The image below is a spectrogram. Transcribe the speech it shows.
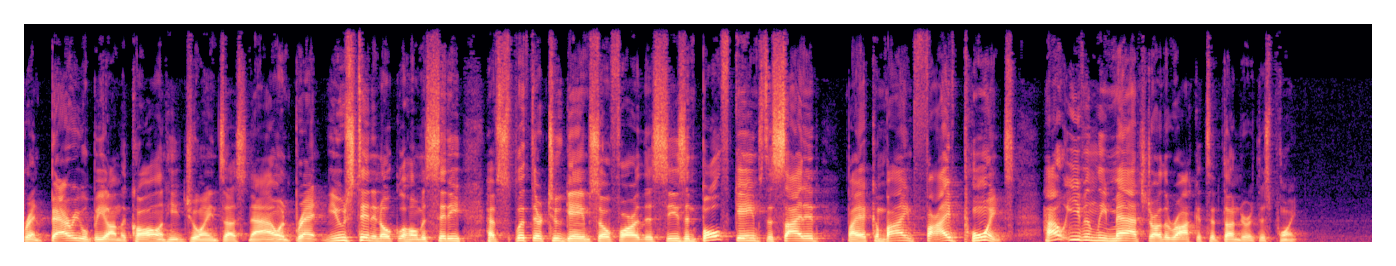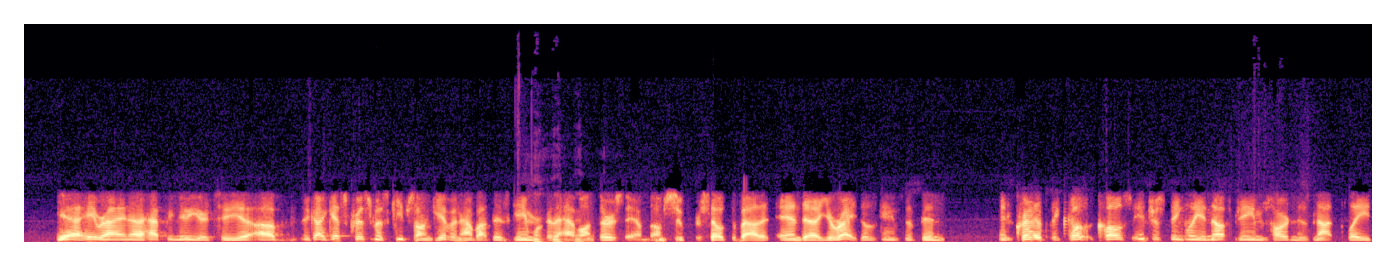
Brent Barry will be on the call, and he joins us now. And Brent, Houston and Oklahoma City have split their two games so far this season. Both games decided by a combined five points. How evenly matched are the Rockets and Thunder at this point? Yeah, hey Ryan, uh, happy New Year to you. Uh, I guess Christmas keeps on giving. How about this game we're going to have on Thursday? I'm, I'm super stoked about it. And uh, you're right; those games have been incredibly close. Interestingly enough, James Harden has not played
